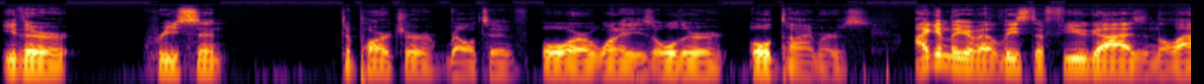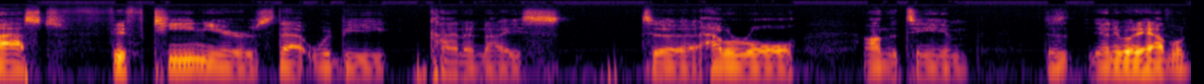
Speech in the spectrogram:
Either recent departure relative or one of these older old timers. I can think of at least a few guys in the last 15 years that would be kind of nice to have a role on the team. Does anybody have one?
